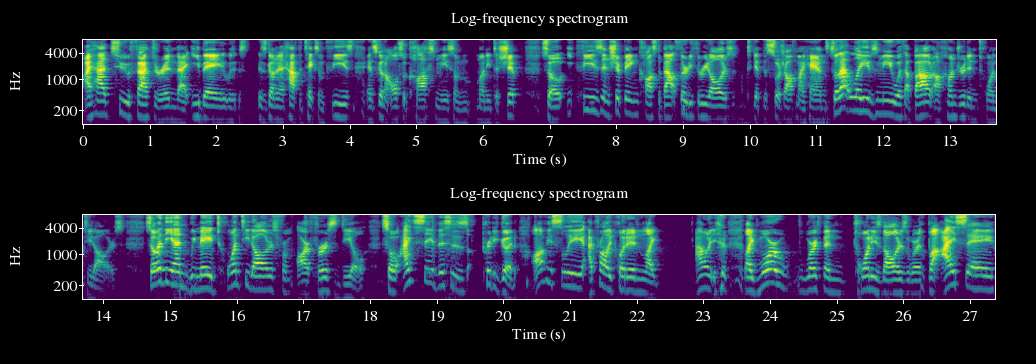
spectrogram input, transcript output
I had to factor in that eBay was, is going to have to take some fees and it's going to also cost me some money to ship. So fees and shipping cost about $33 to get the Switch off my hands. So that leaves me with about $120. So in the end, we made $20 from our first deal. So I'd say this is pretty good. Obviously, I probably put in like I don't like more worth than twenty dollars worth, but I say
